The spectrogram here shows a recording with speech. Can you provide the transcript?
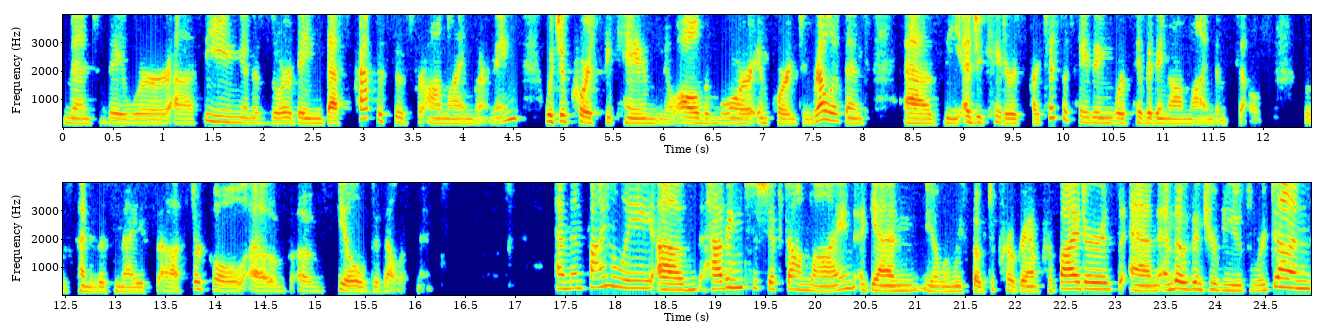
meant they were uh, seeing and absorbing best practices for online learning, which of course became, you know, all the more important and relevant as the educators participating were pivoting online themselves. So it was kind of this nice uh, circle of, of skill development. And then finally, um, having to shift online, again, you know, when we spoke to program providers and, and those interviews were done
